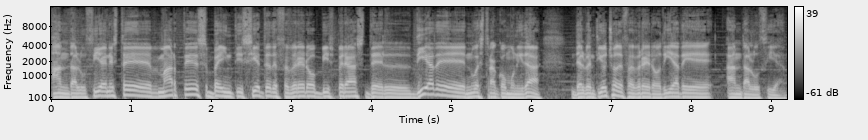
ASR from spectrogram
Andalucía en este martes 27 de febrero, vísperas del Día de nuestra comunidad, del 28 de febrero, Día de Andalucía.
